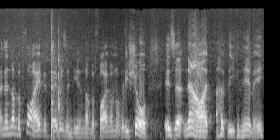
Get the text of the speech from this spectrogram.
And then number five, if there is indeed a number five, I'm not really sure, is that now, I, I hope that you can hear me.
